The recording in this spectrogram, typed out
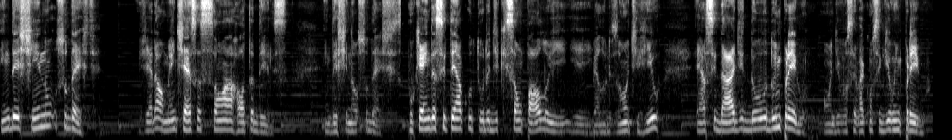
em destino Sudeste. Geralmente essas são a rota deles, em destino ao Sudeste. Porque ainda se tem a cultura de que São Paulo e, e Belo Horizonte, Rio, é a cidade do, do emprego, onde você vai conseguir um emprego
